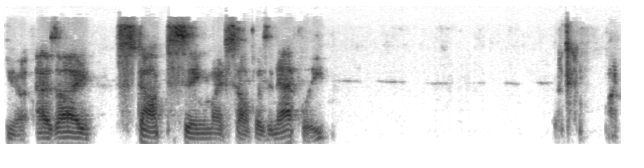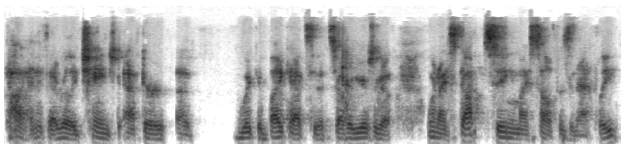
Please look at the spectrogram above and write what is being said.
You know, as I stopped seeing myself as an athlete, my God, I think that really changed after a wicked bike accident several years ago. When I stopped seeing myself as an athlete,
